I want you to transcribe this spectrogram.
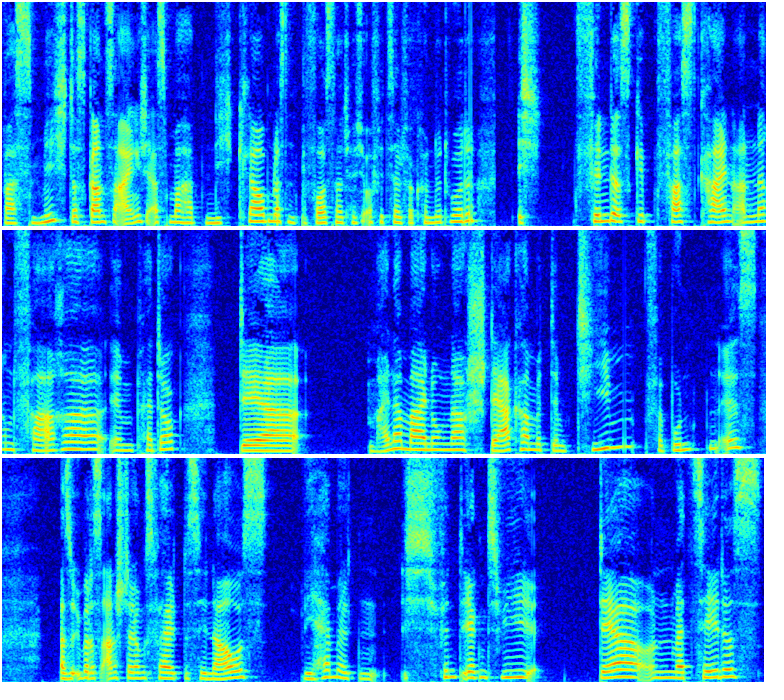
was mich das Ganze eigentlich erstmal hat nicht glauben lassen, bevor es natürlich offiziell verkündet wurde. Ich finde, es gibt fast keinen anderen Fahrer im Paddock, der meiner Meinung nach stärker mit dem Team verbunden ist, also über das Anstellungsverhältnis hinaus, wie Hamilton. Ich finde irgendwie, der und Mercedes,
